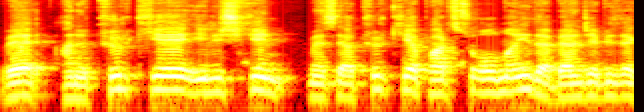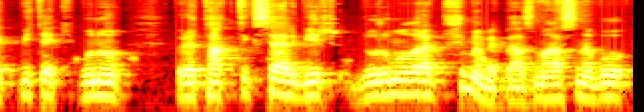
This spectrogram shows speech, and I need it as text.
Ve hani Türkiye'ye ilişkin mesela Türkiye Partisi olmayı da bence bir tek, bir tek bunu böyle taktiksel bir durum olarak düşünmemek lazım. Aslında bu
